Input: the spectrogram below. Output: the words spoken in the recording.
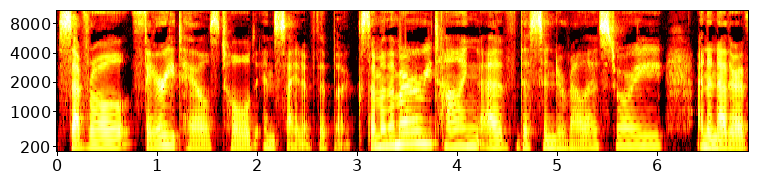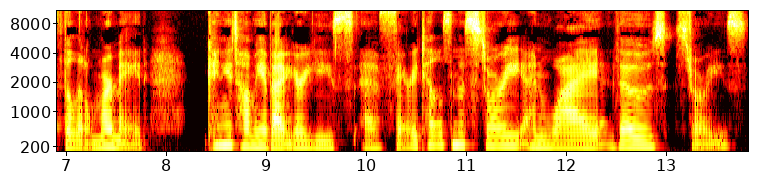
several fairy tales told inside of the book. Some of them are a retelling of the Cinderella story and another of the Little Mermaid. Can you tell me about your use of fairy tales in this story and why those stories?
